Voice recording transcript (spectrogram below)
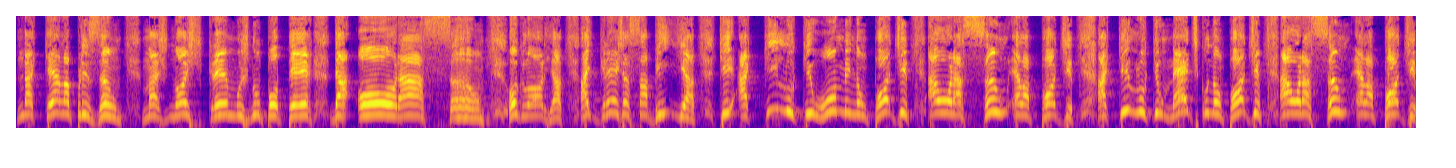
naquela prisão, mas nós cremos no poder da oração. Oh glória! A igreja sabia que aqui aquilo que o homem não pode, a oração ela pode. Aquilo que o médico não pode, a oração ela pode.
